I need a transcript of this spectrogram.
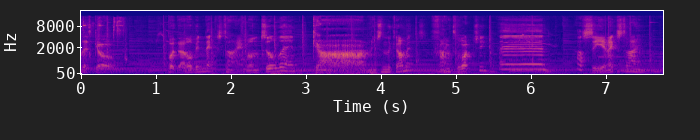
Let's go. But that'll be next time. Until then, comments in the comments. Thanks for watching, and I'll see you next time.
